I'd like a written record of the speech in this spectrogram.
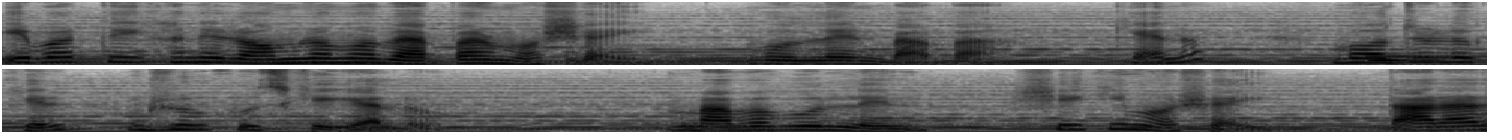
এবার তো এখানে রমরমা ব্যাপার মশাই। বললেন বাবা। কেন? ভদ্রলোকের ভ্রু কুচকে গেল। বাবা বললেন, সে কি মশাই? তারার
